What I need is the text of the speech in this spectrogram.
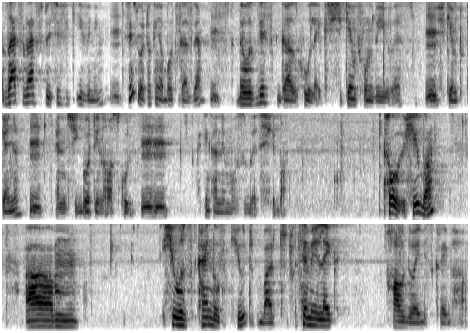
that that specific evening, since we are talking about girls there, there was this girl who like she came from the US. She came to Kenya and she got in our school. Mm-hmm. I think her name was Beth Sheba. So Sheba, um, she was kind of cute, but tell me like, how do I describe her?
